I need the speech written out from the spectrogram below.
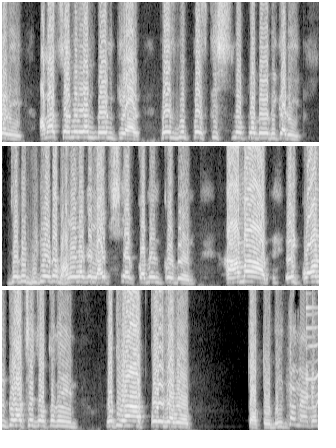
করি। আমার চ্যানেল নাম don't care. Facebook page Krishnapada Adhikari. যদি ভিডিওটা ভালো লাগে লাইক শেয়ার কমেন্ট করবেন। আমার এই কণ্ঠ আছে যতদিন প্রতিবাদ করে যাব ততদিন। Madam.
